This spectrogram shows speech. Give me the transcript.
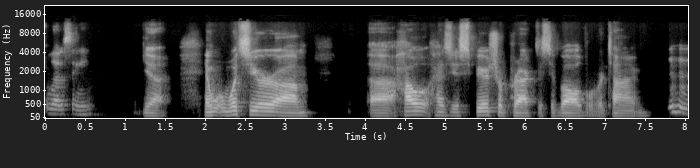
a lot of singing. Yeah, and what's your um, uh, how has your spiritual practice evolved over time? Mm-hmm.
